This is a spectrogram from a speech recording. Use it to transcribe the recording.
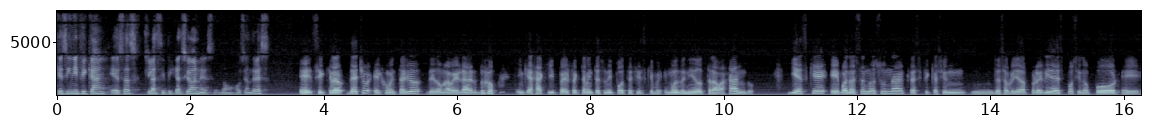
¿Qué significan esas clasificaciones, don José Andrés? Eh, sí, claro. De hecho, el comentario de don Abelardo encaja aquí perfectamente. Es una hipótesis que hemos venido trabajando. Y es que, eh, bueno, esta no es una clasificación mm, desarrollada por el IDESPO, sino por eh,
